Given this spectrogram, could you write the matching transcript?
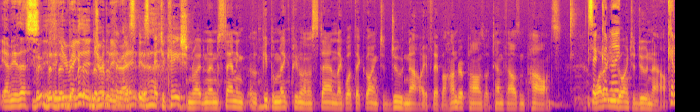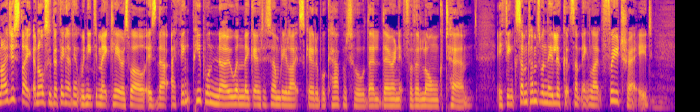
Yeah, I mean that's the, the, the, regular in Germany, right? Is, is education, right, and understanding. Uh, people make people understand like what they're going to do now if they have hundred pounds or ten thousand pounds. So what are you I, going to do now? Can I just like, and also the thing I think we need to make clear as well is that I think people know when they go to somebody like Scalable Capital, they're, they're in it for the long term. I think sometimes when they look at something like Freetrade. Mm-hmm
